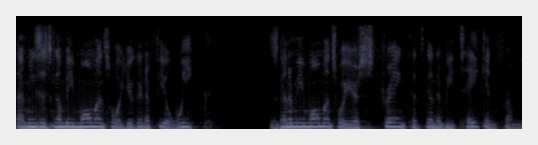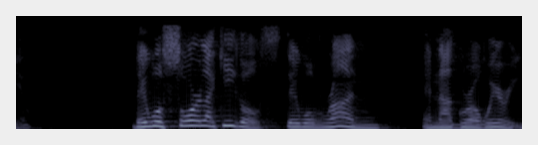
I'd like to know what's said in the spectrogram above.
That means there's going to be moments where you're going to feel weak. There's going to be moments where your strength is going to be taken from you. They will soar like eagles. They will run and not grow weary.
